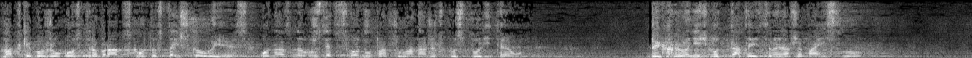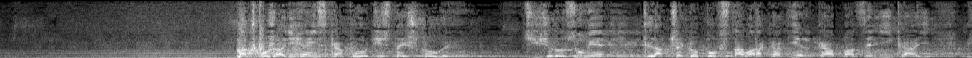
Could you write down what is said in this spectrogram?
Matkę Bożą Ostrobramską to z tej szkoły jest. Ona znowu ze wschodu patrzyła na Rzeczpospolitę, by chronić od tamtej strony nasze państwo. Boża Licheńska pochodzi z tej szkoły. Dziś rozumie, dlaczego powstała taka wielka bazylika i, i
